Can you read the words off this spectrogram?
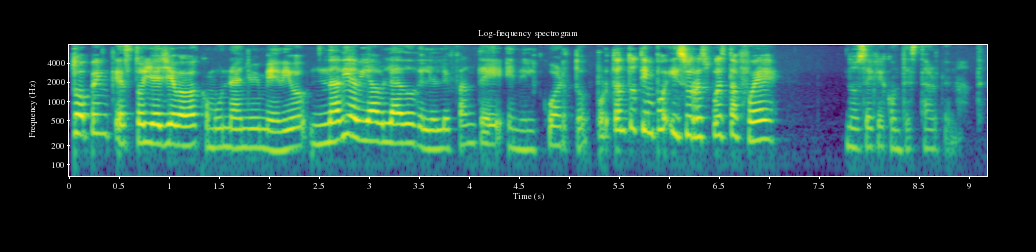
topen que esto ya llevaba como un año y medio, nadie había hablado del elefante en el cuarto por tanto tiempo y su respuesta fue no sé qué contestarte, Nat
